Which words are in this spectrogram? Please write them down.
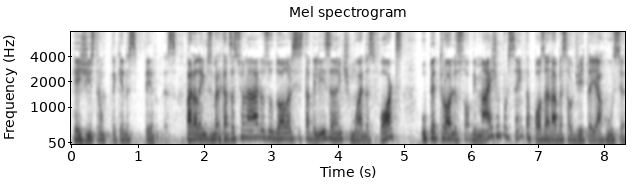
registram pequenas perdas. Para além dos mercados acionários, o dólar se estabiliza ante moedas fortes, o petróleo sobe mais de 1% após a Arábia Saudita e a Rússia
